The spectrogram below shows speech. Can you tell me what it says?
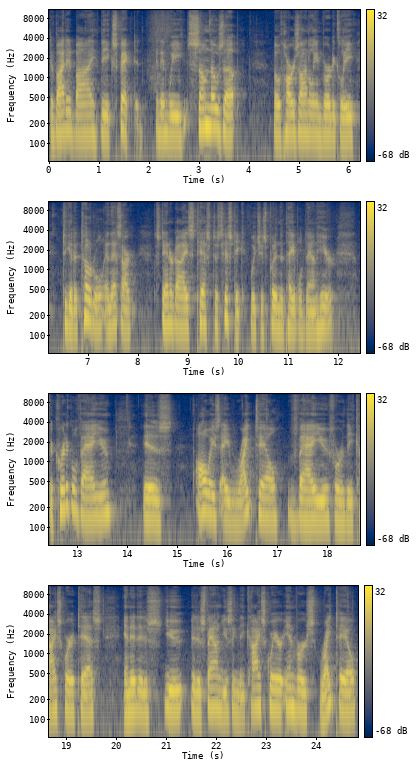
divided by the expected. And then we sum those up both horizontally and vertically to get a total, and that's our standardized test statistic, which is put in the table down here. The critical value is always a right tail value for the chi-square test, and it is you it is found using the chi-square inverse right tail,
